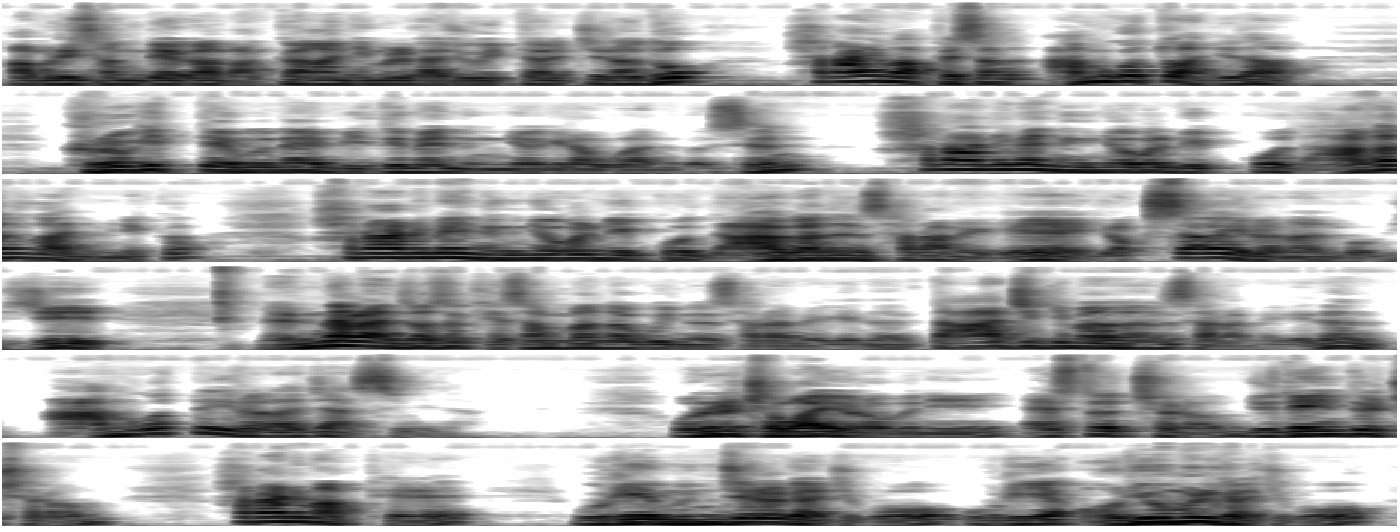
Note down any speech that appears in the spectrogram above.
아무리 상대가 막강한 힘을 가지고 있다 할지라도 하나님 앞에서는 아무것도 아니다. 그러기 때문에 믿음의 능력이라고 하는 것은 하나님의 능력을 믿고 나아가는 거 아닙니까? 하나님의 능력을 믿고 나아가는 사람에게 역사가 일어나는 법이지 맨날 앉아서 계산만 하고 있는 사람에게는 따지기만 하는 사람에게는 아무것도 일어나지 않습니다. 오늘 저와 여러분이 에스더처럼 유대인들처럼 하나님 앞에 우리의 문제를 가지고 우리의 어려움을 가지고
